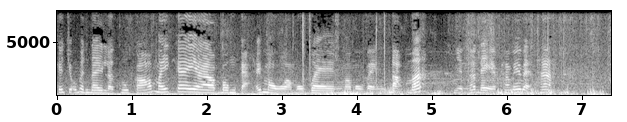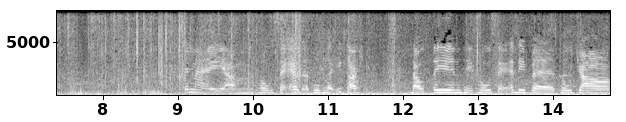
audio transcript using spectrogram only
Cái chỗ bên đây là thu có mấy cái à, bông cải màu à, màu vàng mà màu vàng đậm á. Nhìn nó đẹp ha mấy bạn ha cái này um, thu sẽ để thu nghĩ coi. Đầu tiên thì thu sẽ đi về thu cho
